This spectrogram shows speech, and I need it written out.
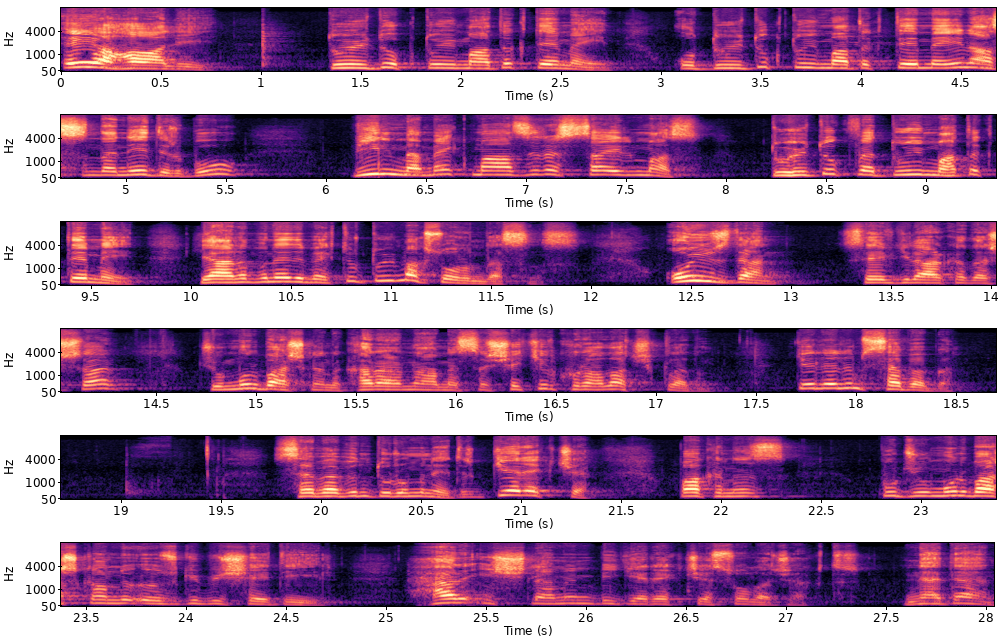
Ey ahali duyduk duymadık demeyin. O duyduk duymadık demeyin aslında nedir bu? Bilmemek mazeret sayılmaz. Duyduk ve duymadık demeyin. Yani bu ne demektir? Duymak zorundasınız. O yüzden sevgili arkadaşlar Cumhurbaşkanı kararnamesinde şekil kuralı açıkladım. Gelelim sebebe. Sebebin durumu nedir? Gerekçe. Bakınız bu Cumhurbaşkanlığı özgü bir şey değil. Her işlemin bir gerekçesi olacaktır. Neden?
